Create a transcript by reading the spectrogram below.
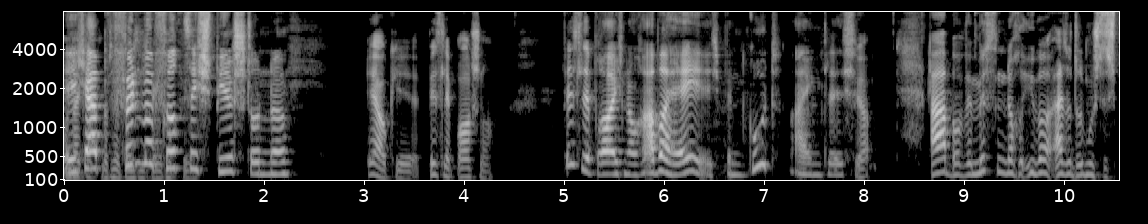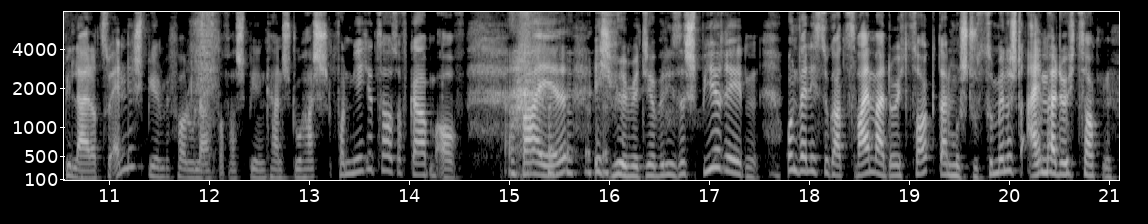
Und Ich habe man tatsächlich den Kopf 45 Spielstunden. Ja, okay. Bisschen brauchst du noch. Bisschen brauche ich noch, aber hey, ich bin gut eigentlich. Ja. Aber wir müssen noch über. Also, du musst das Spiel leider zu Ende spielen, bevor du Last of Us spielen kannst. Du hast von mir jetzt Hausaufgaben auf. Weil ich will mit dir über dieses Spiel reden. Und wenn ich sogar zweimal durchzock, dann musst du es zumindest einmal durchzocken.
